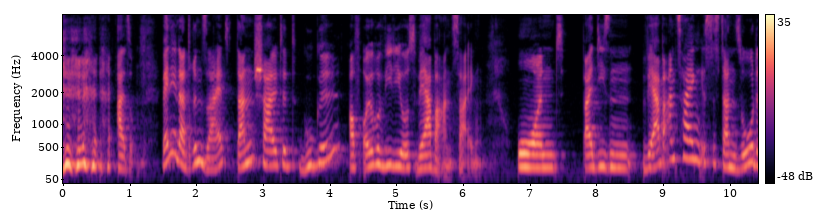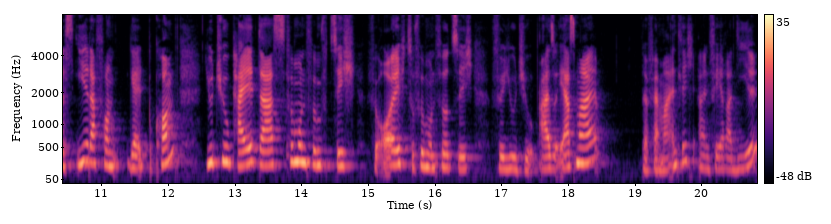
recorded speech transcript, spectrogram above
also, wenn ihr da drin seid, dann schaltet Google auf eure Videos Werbeanzeigen. Und bei diesen Werbeanzeigen ist es dann so, dass ihr davon Geld bekommt. YouTube teilt das 55 für euch zu 45 für YouTube. Also erstmal vermeintlich ein fairer Deal.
